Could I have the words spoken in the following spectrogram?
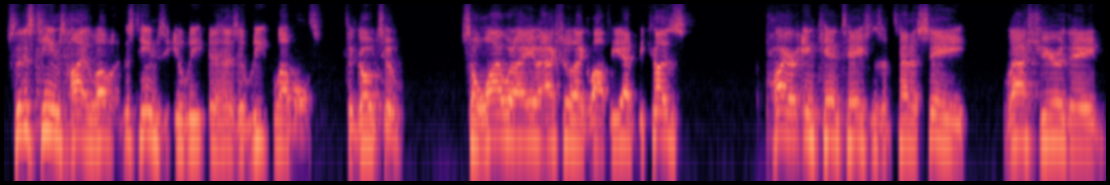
So this team's high level, this team's elite, it has elite levels to go to. So why would I actually like Lafayette? Because prior incantations of Tennessee, last year they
